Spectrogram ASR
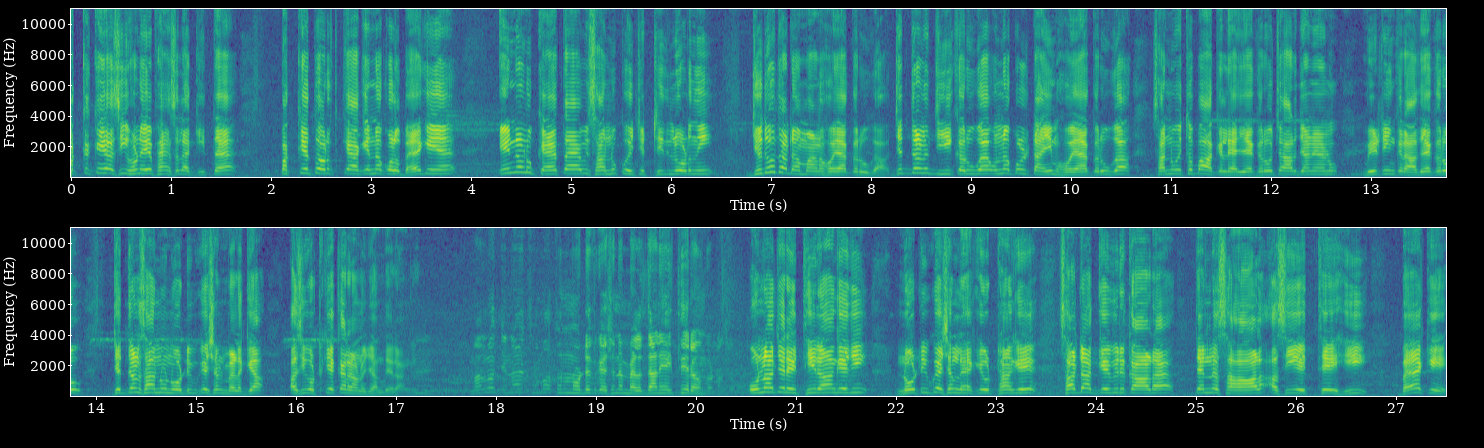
ਅੱਕ ਕੇ ਅਸੀਂ ਹੁਣ ਇਹ ਫੈਸਲਾ ਕੀਤਾ ਪੱਕੇ ਤੌਰ ਤੇ ਆ ਕੇ ਇਹਨਾਂ ਕੋਲ ਬਹਿ ਗਏ ਆ ਇਹਨਾਂ ਨੂੰ ਕਹਿਤਾ ਹੈ ਵੀ ਸਾਨੂੰ ਕੋਈ ਚਿੱਠੀ ਦੀ ਲੋੜ ਨਹੀਂ। ਜਦੋਂ ਤੁਹਾਡਾ ਮਨ ਹੋਇਆ ਕਰੂਗਾ ਜਿੱਦਣ ਜੀ ਕਰੂਗਾ ਉਹਨਾਂ ਕੋਲ ਟਾਈਮ ਹੋਇਆ ਕਰੂਗਾ। ਸਾਨੂੰ ਇੱਥੋਂ ਭਾ ਕੇ ਲੈ ਜਾਇਆ ਕਰੋ ਚਾਰ ਜਣਿਆਂ ਨੂੰ ਮੀਟਿੰਗ ਕਰਾ ਦਿਆ ਕਰੋ। ਜਿੱਦਣ ਸਾਨੂੰ ਨੋਟੀਫਿਕੇਸ਼ਨ ਮਿਲ ਗਿਆ ਅਸੀਂ ਉੱਠ ਕੇ ਘਰਾਂ ਨੂੰ ਜਾਂਦੇ ਰਹਾਂਗੇ ਮਤਲਬ ਜਿੰਨਾ ਸਮਾਂ ਤੁਹਾਨੂੰ ਨੋਟੀਫਿਕੇਸ਼ਨ ਮਿਲਦਾ ਨਹੀਂ ਇੱਥੇ ਰਹੋਗੇ ਉਹਨਾਂ ਚਿਰ ਇੱਥੇ ਹੀ ਰਹਾਂਗੇ ਜੀ। ਨੋਟੀਫਿਕੇਸ਼ਨ ਲੈ ਕੇ ਉੱਠਾਂਗੇ। ਸਾਡਾ ਅੱਗੇ ਵੀ ਰਿਕਾਰਡ ਹੈ। 3 ਸਾਲ ਅਸੀਂ ਇੱਥੇ ਹੀ ਬਹਿ ਕੇ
